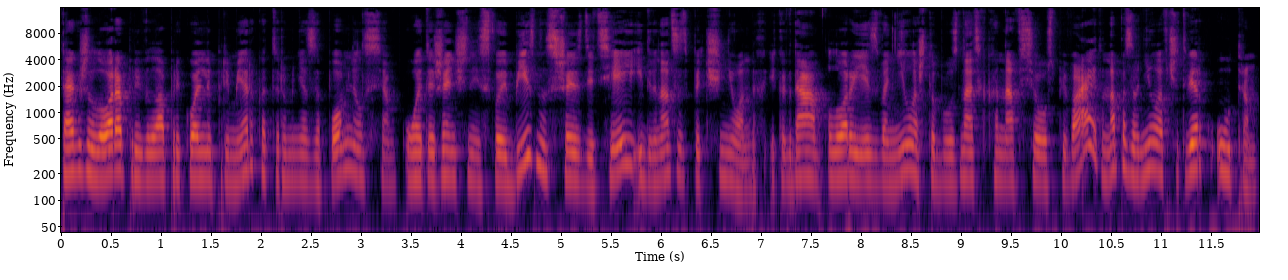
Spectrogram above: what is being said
Также Лора привела прикольный пример, который мне запомнился. У этой женщины свой бизнес, 6 детей и 12 подчиненных. И когда Лора ей звонила, чтобы узнать, как она все успевает, она позвонила в четверг утром.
